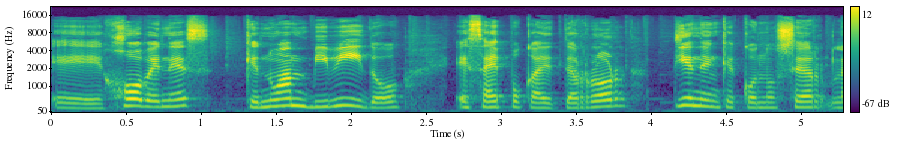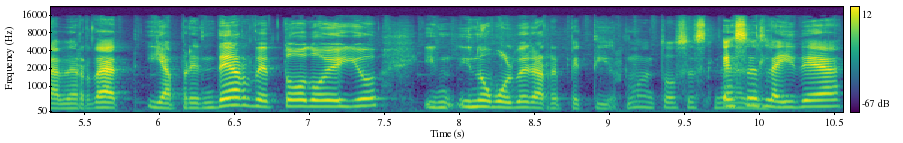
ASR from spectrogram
eh, jóvenes que no han vivido esa época de terror tienen que conocer la verdad y aprender de todo ello y, no volver a repetir. ¿no? Entonces, esa es la idea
